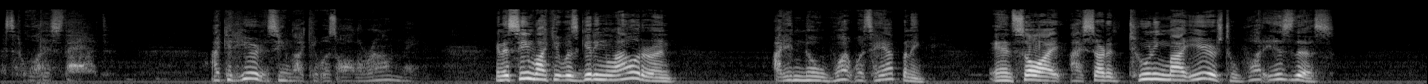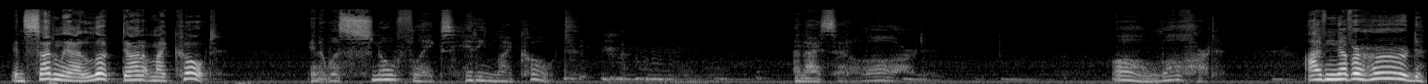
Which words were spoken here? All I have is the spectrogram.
I said, What is that? I could hear it. It seemed like it was all around me. And it seemed like it was getting louder, and I didn't know what was happening. And so I, I started tuning my ears to what is this? And suddenly I looked down at my coat, and it was snowflakes hitting my coat. And I said, Lord, oh Lord, I've never heard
